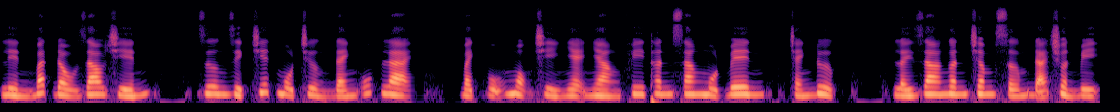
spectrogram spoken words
liền bắt đầu giao chiến. Dương dịch chiết một trưởng đánh úp lại. Bạch Vũ Mộng chỉ nhẹ nhàng phi thân sang một bên, tránh được. Lấy ra ngân châm sớm đã chuẩn bị,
